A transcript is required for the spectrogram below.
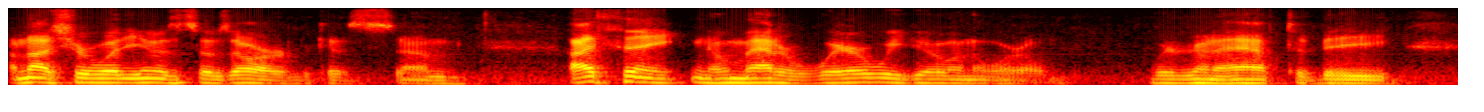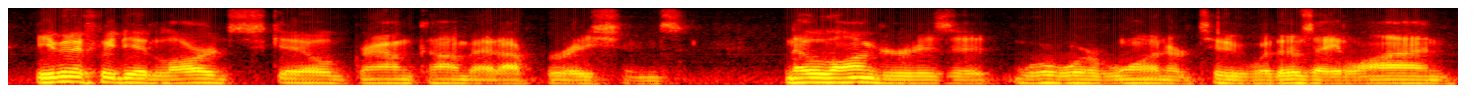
I'm not sure what units those are because um, I think no matter where we go in the world, we're going to have to be, even if we did large-scale ground combat operations, no longer is it World War One or two where there's a line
